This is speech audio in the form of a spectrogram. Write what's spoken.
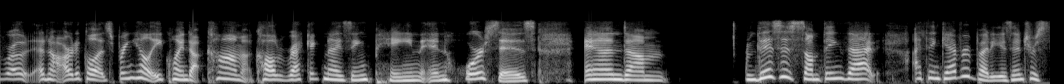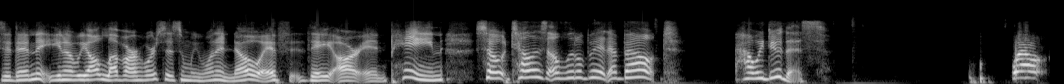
wrote an article at springhillequine.com called Recognizing Pain in Horses. And um, this is something that I think everybody is interested in. You know, we all love our horses and we want to know if they are in pain. So tell us a little bit about how we do this. Well,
